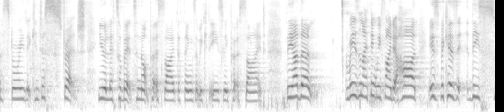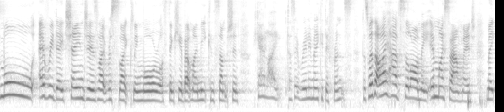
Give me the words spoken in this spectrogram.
a story that can just stretch you a little bit to not put aside the things that we could easily put aside. The other reason I think we find it hard is because these small everyday changes, like recycling more or thinking about my meat consumption, you go like, does it really make a difference? Does whether I have salami in my sandwich make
